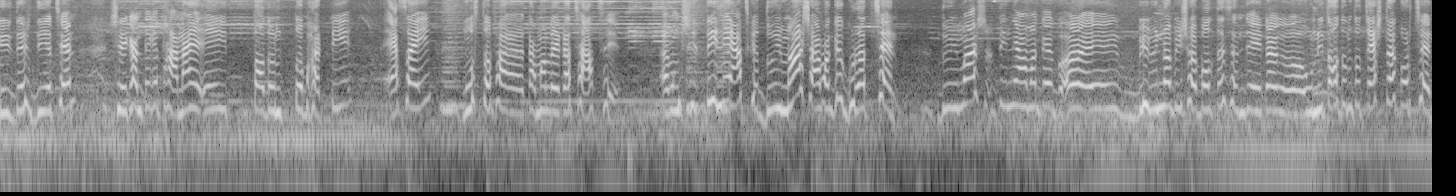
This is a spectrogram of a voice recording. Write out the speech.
নির্দেশ দিয়েছেন। সেখান থেকে থানায় এই তদন্ত ভাটটি এসআই মুস্তফা কামালের কাছে আছে। এবং তিনি আজকে দুই মাস আমাকে ঘুরাচ্ছেন। দুই মাস তিনি আমাকে এই বিভিন্ন বিষয় বলতেছেন যে এটা, উনি তদন্ত চেষ্টা করছেন।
